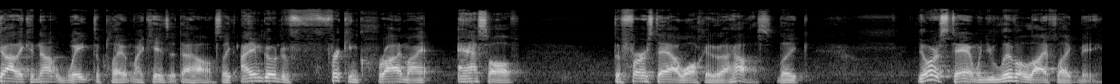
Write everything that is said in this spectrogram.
God, I could not wait to play with my kids at the house. Like I am going to freaking cry my ass off the first day I walk into the house. Like you understand when you live a life like me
